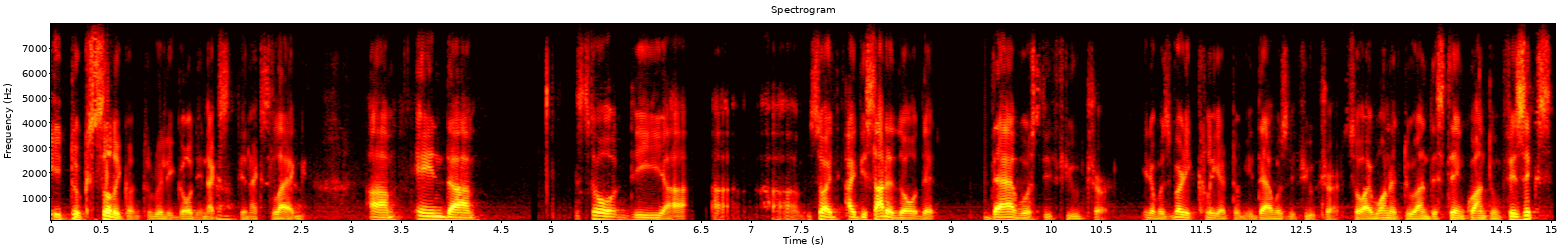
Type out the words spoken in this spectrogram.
it took silicon to really go the next, the next leg. Um, and um, so the, uh, uh, so I, I decided though that that was the future. You know, it was very clear to me that was the future. So I wanted to understand quantum physics,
